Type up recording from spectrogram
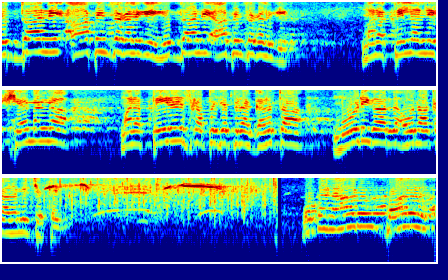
యుద్ధాన్ని ఆపించగలిగి యుద్ధాన్ని ఆపించగలిగి మన పిల్లల్ని క్షేమంగా మన పేరెంట్స్కి అప్పచెప్పిన ఘనత మోడీ గారు అవునా కాదని చెప్పండి. ఒకనాడు Bharat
